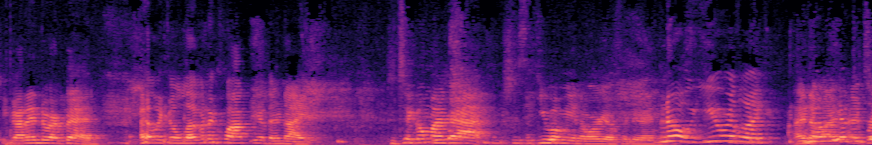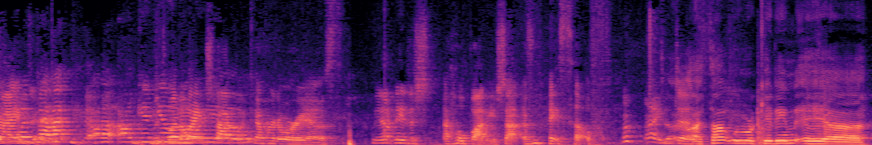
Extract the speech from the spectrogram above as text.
She got into our bed at like 11 o'clock the other night to tickle my back. She's like, you owe me an Oreo for doing that. No, you were like, I know, no, I- you have I to bribed my back. Uh, I'll give With you one an of my chocolate covered Oreos. We don't need a, a whole body shot of myself. I just I thought we were getting a uh,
